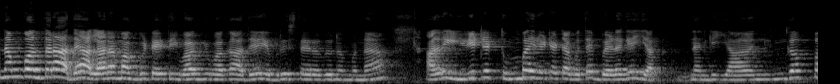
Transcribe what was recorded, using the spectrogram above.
ನಮಗೊಂಥರ ಅದೇ ಅಲಾರಾಮ್ ಆಗಿಬಿಟ್ಟೈತೆ, ಇವಾಗ ಇವಾಗ ಅದೇ ಎಬ್ರಿಸ್ತಾ ಇರೋದು ನಮ್ಮನ್ನು. ಆದರೆ ಇರಿಟೇಟ್ ತುಂಬ ಇರಿಟೇಟ್ ಆಗುತ್ತೆ. ಬೆಳಗ್ಗೆ ಯ, ನನಗೆ ಯಾ ಹಿಂಗಪ್ಪ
